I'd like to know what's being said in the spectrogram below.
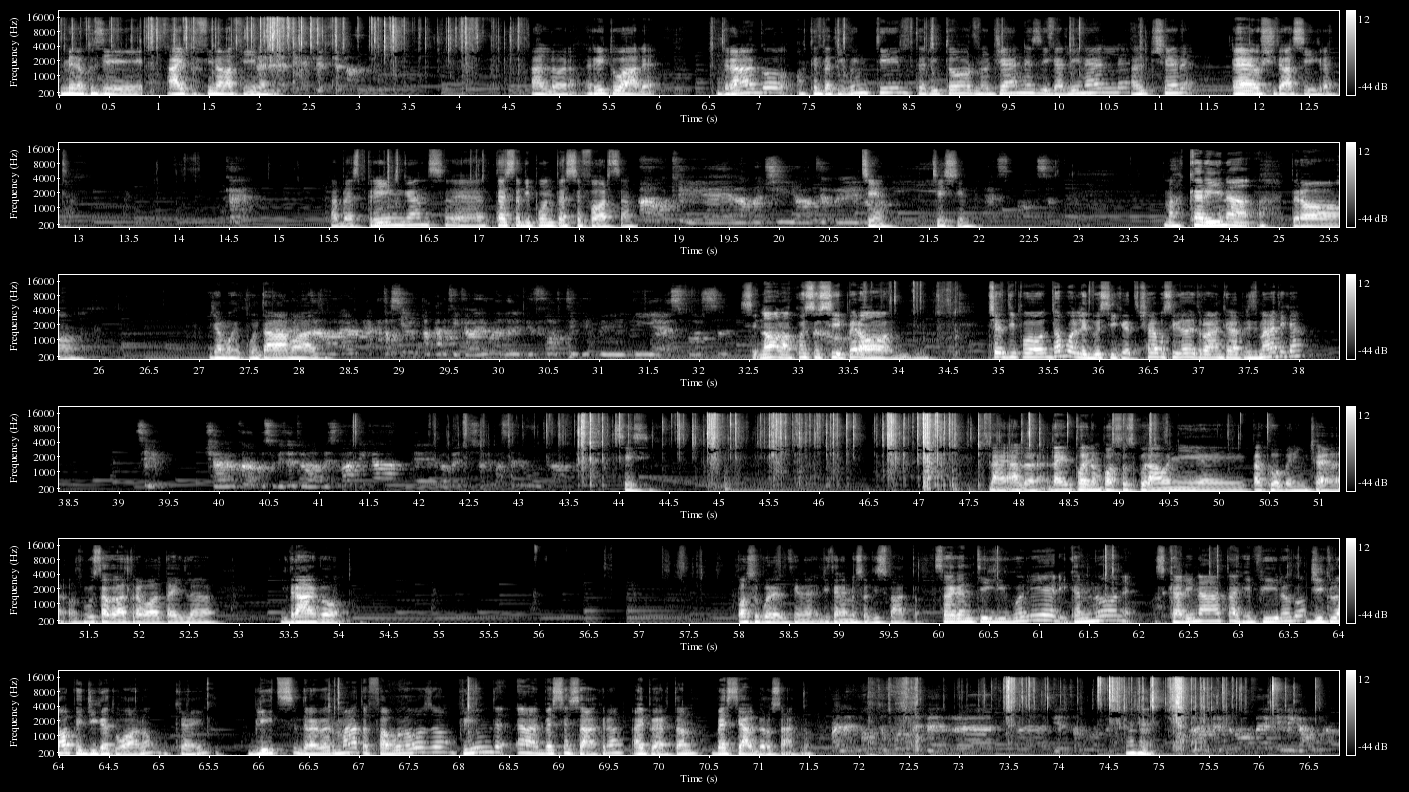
Almeno così hype fino alla fine. Allora, rituale Drago, tentativo in tilt, ritorno, genesi, gallinelle, alcere. È uscita la secret. Ok. Vabbè, Springans, eh, testa di ponte S forza. Ah, ok, è la magia terreno Sì, sì, sì. Ma carina, però diciamo che puntavamo altro. È una carta simpatica, è una delle più forti di, di S-Force. Sì, no, no, questo sì, però c'è tipo dopo le due secret c'è la possibilità di trovare anche la prismatica? Sì, c'è ancora la possibilità di trovare la prismatica e vabbè, ci sono rimaste le ultra. Sì, sì. Dai, allora, dai, poi non posso oscurare ogni eh, pack opening, cioè ho sbustato l'altra volta il drago. Posso pure riten- ritenermi soddisfatto. Saga antichi guerrieri, cannone, scalinata, riepilogo, giglope e gigatuono, ok. Blitz, drago armato, favoloso, Prind, ah, bestia sacra, Hyperton, bestia albero sacro. Quella è molto forte per uh, Virtual Warfare. Rank 9 che nega una.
